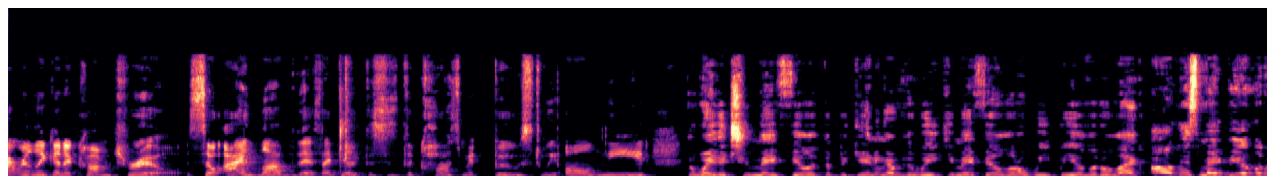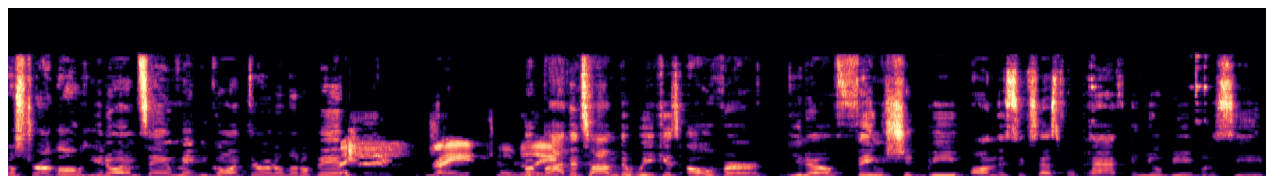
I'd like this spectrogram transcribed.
aren't really going to come true. So I love this. I feel like this is the cosmic boost we all need. The way that you may feel at the beginning of the week, you may feel a little weepy, a little like, oh, this may be a little struggle. You know what I'm saying? Maybe going through it a little bit. right, totally. But by the time the week is over, you know, things should be on the successful path and you'll be able to see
